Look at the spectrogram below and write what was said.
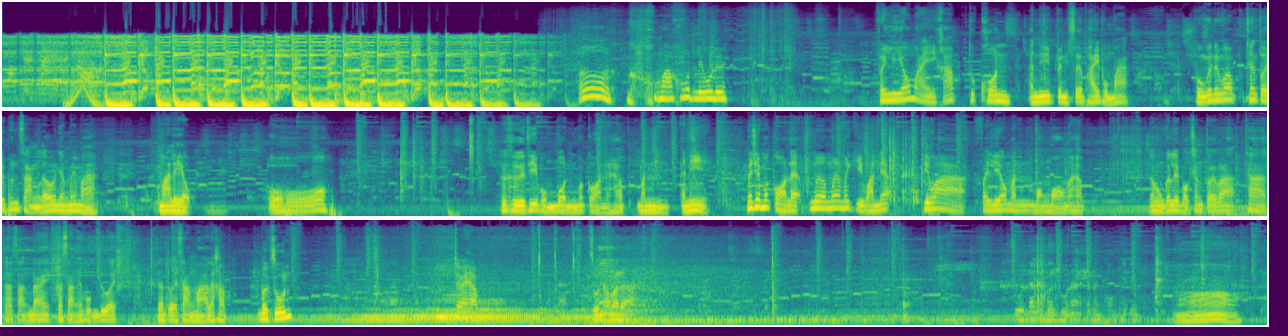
เออ มาโคตรเร็วเลย ไฟเลี้ยวใหม่ครับ ทุกคนอันนี้เป็นเซอร์ไพรส์ผมมาก ผมก็นึกว่าช่างตัวเพิ่งสั่งแล้วยังไม่มา มาเร็ว โอ้โห ก็คือที่ผมบ่นเมื่อก่อนนะครับ มันอันนี้ไม่ใช่เมื่อก่อนแหละ เมื่อเมื่อไม่กี่วันเนี้ยที่ว่า ไฟเลี้ยวมันหมองๆอะครับ แล้วผมก็เลยบอกช่างตัวว่า ถ้าถ้าสั่งได้ก็สั่งให้ผมด้วยช่างตัวสั่งมาแล้วครับ เบิกศูนย์ใช่ไหมครับศูนย์ธรรมดาศูนย์นั่นแหละเบอร์ศูนย์นั่นแหละแต่เป็นของเฮดเอ็มอ๋อ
